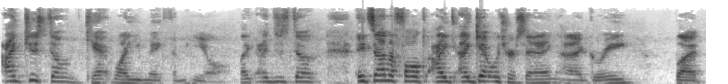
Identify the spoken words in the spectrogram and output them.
I just don't get why you make them heel. Like I just don't. It's not a fault. I I get what you're saying. I agree, but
